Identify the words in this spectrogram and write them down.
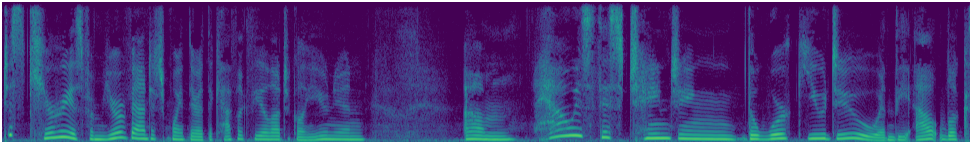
Just curious, from your vantage point there at the Catholic Theological Union, um, how is this changing the work you do and the outlook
